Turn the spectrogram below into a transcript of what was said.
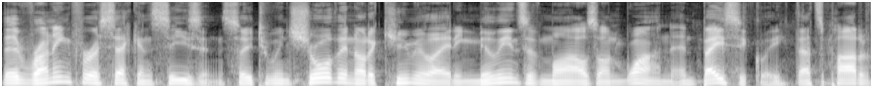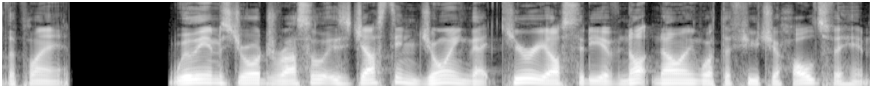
They're running for a second season, so to ensure they're not accumulating millions of miles on one, and basically, that's part of the plan. Williams George Russell is just enjoying that curiosity of not knowing what the future holds for him.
